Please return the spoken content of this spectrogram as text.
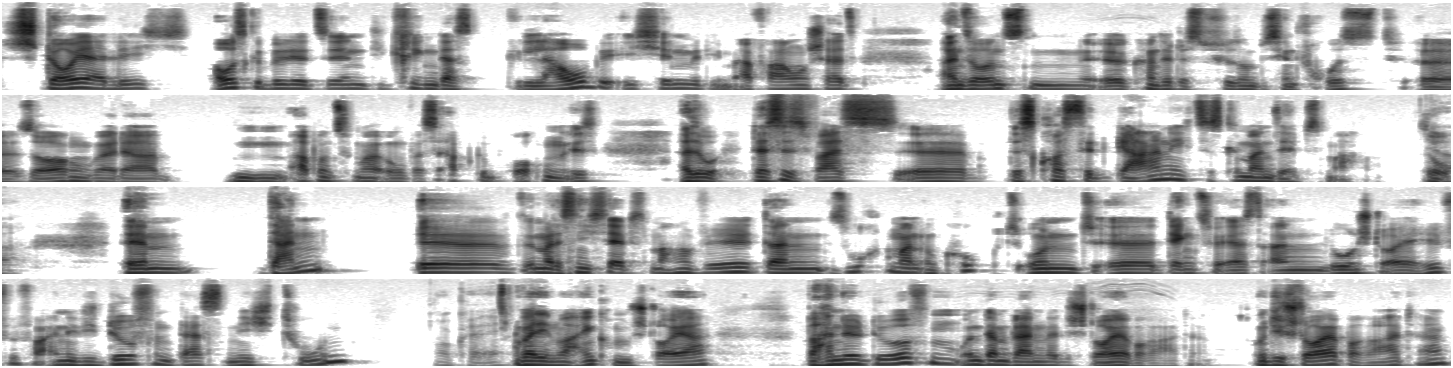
steuerlich ausgebildet sind, die kriegen das, glaube ich, hin mit dem Erfahrungsschatz. Ansonsten äh, könnte das für so ein bisschen Frust äh, sorgen, weil da ab und zu mal irgendwas abgebrochen ist. Also das ist was, äh, das kostet gar nichts, das kann man selbst machen. So. Ja. Ähm, dann äh, wenn man das nicht selbst machen will, dann sucht man und guckt und äh, denkt zuerst an Lohnsteuerhilfevereine. Die dürfen das nicht tun, okay. weil die nur Einkommensteuer behandeln dürfen und dann bleiben da die Steuerberater. Und die Steuerberater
